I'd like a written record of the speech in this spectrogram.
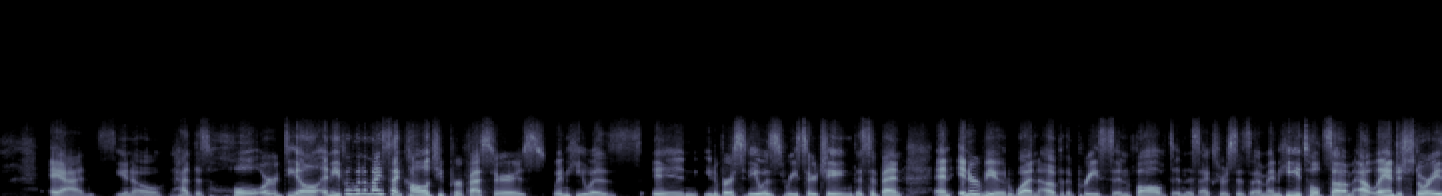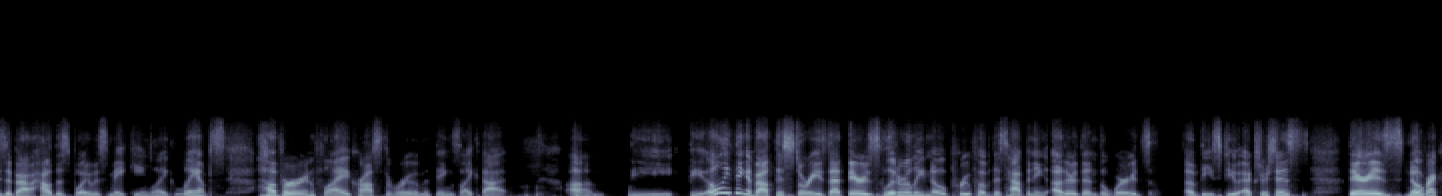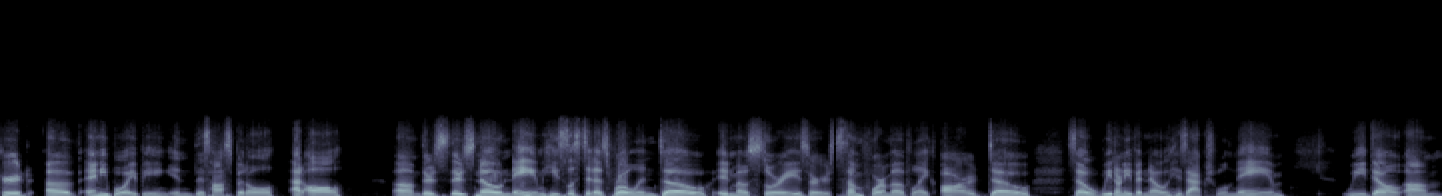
and you know had this whole ordeal. And even one of my psychology professors when he was in university was researching this event and interviewed one of the priests involved in this exorcism. And he told some outlandish stories about how this boy was making like lamps hover and fly across the room and things like that. Um, the the only thing about this story is that there's literally no proof of this happening other than the words of these few exorcists there is no record of any boy being in this hospital at all. Um, there's there's no name. He's listed as Roland Doe in most stories, or some form of like R Doe. So we don't even know his actual name. We don't um,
